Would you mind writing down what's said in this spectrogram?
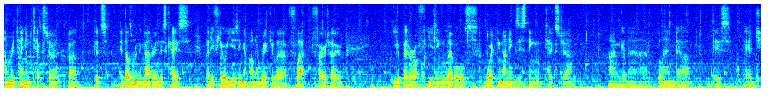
I'm retaining texture, but it's it doesn't really matter in this case. But if you're using it on a regular flat photo, you're better off using levels, working on existing texture. I'm gonna blend out this edge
